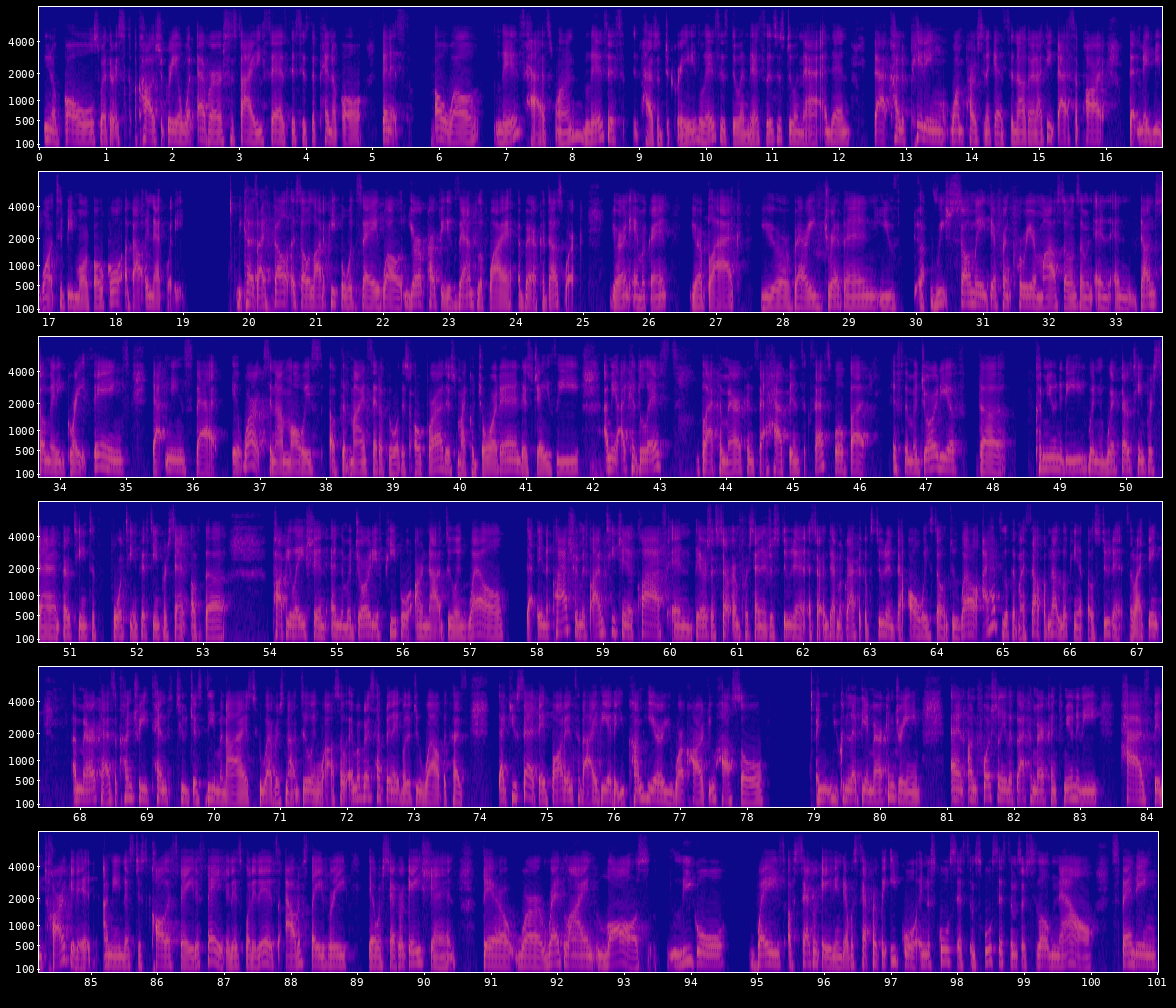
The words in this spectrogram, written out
you know goals whether it's a college degree or whatever society says this is the pinnacle then it's mm-hmm. oh well liz has one. Liz is has a degree. Liz is doing this. Liz is doing that. And then that kind of pitting one person against another. And i think that's the part that made me want to be more vocal about inequity. Because I felt as though a lot of people would say, well, you're a perfect example of why America does work. You're an immigrant, you're black, you're very driven, you've reached so many different career milestones and, and, and done so many great things, that means that it works. And I'm always of the mindset of, well, there's Oprah, there's Michael Jordan, there's Jay Z. Mm-hmm. I mean, I could list Black Americans that have been successful, but if the majority of the community, when we're 13%, 13 to 14, 15% of the population, and the majority of people are not doing well, in a classroom, if I'm teaching a class and there's a certain percentage of student, a certain demographic of student that always don't do well, I have to look at myself. I'm not looking at those students. So I think America as a country tends to just demonize whoever's not doing well. So immigrants have been able to do well because, like you said, they bought into the idea that you come here, you work hard, you hustle, and you can live the American dream. And unfortunately, the Black American community has been targeted. I mean, let's just call a spade a spade. It is what it is. Out of slavery, there was segregation, there were red line laws, legal ways of segregating. There was separate but equal in the school system. School systems are still now spending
